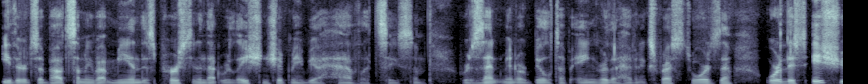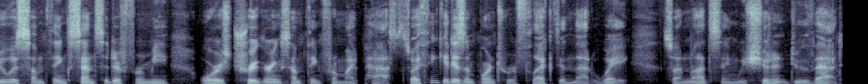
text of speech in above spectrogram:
either it's about something about me and this person in that relationship. Maybe I have, let's say, some resentment or built up anger that I haven't expressed towards them, or this issue is something sensitive for me or is triggering something from my past. So I think it is important to reflect in that way. So I'm not saying we shouldn't do that,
